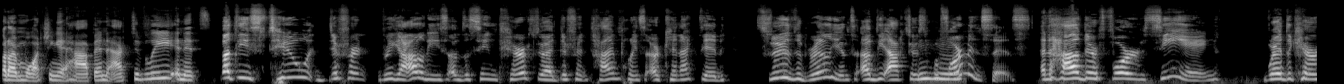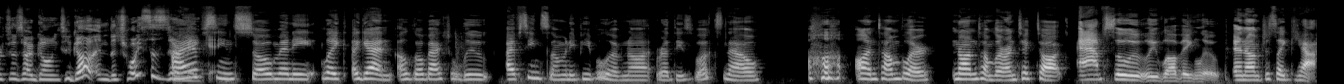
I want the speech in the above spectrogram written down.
but I'm watching it happen actively. And it's, But these two different realities of the same character at different time points are connected through the brilliance of the actors' Mhm. performances and how they're foreseeing where the characters are going to go and the choices they're I making. have seen so many, like, again, I'll go back to Luke. I've seen so many people who have not read these books now on Tumblr, not on Tumblr, on TikTok, absolutely loving Luke. And I'm just like, yeah,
